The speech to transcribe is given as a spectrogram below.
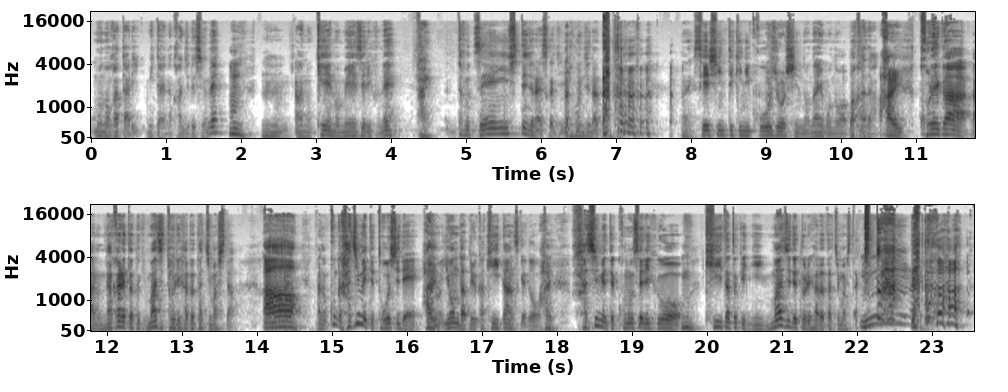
物語みたいな感じですよね、うん。うん、あの K の名台詞ね。はい。多分全員知ってんじゃないですか 日本人だって、はい、精神的に向上心のないものはバカだ。はい。これがあの流れた時マジ鳥肌立ちましたああの今回初めて投資で、はい。あの読んだというか聞いたんですけど、あ。はい。初めてこのセリフをうん。聞いた時にマジで鳥肌立ちました、きっと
